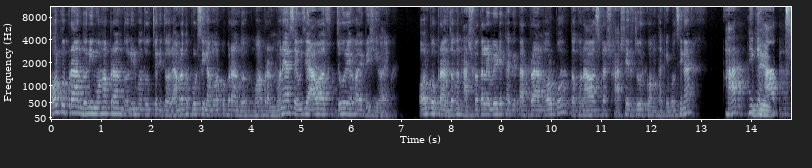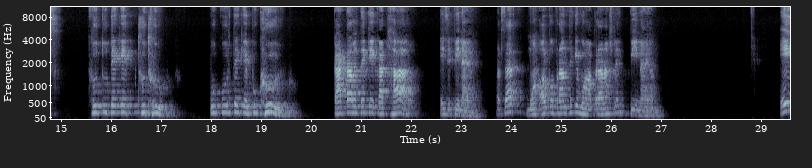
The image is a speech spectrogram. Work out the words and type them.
অল্প প্রাণ ধ্বনি মহাপ্রাণ ধ্বনির মতো উচ্চারিত হলে আমরা তো পড়ছিলাম অল্প প্রাণ মহাপ্রাণ মনে আছে? ওই যে আওয়াজ জোরে হয় বেশি হয়। অল্প প্রাণ যখন হাসপাতালের বেডে থাকে তার প্রাণ অল্প তখন আওয়াজটা শ্বাসের জোর কম থাকে বলছি না? হাত থেকে জি। হাত থুতু থেকে থুথু পুকুর থেকে পুকুর কাঁঠাল থেকে কাঁঠাল এই যে পিনায়ন অর্থাৎ অল্প প্রাণ থেকে মহাপ্রাণ আসলে পিনায়ন এই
